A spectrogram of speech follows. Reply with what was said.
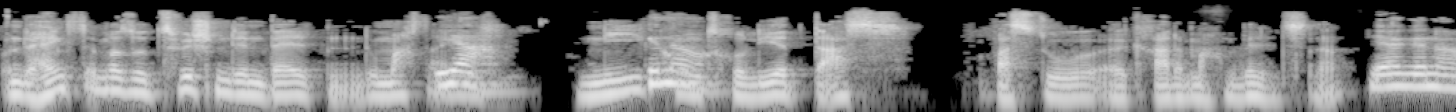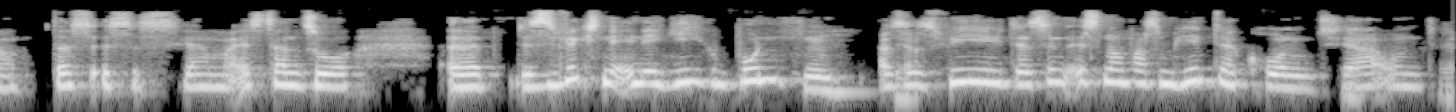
und du hängst immer so zwischen den Welten. Du machst eigentlich ja, nie genau. kontrolliert das, was du äh, gerade machen willst. Ne? Ja, genau. Das ist es. Ja, man ist dann so, äh, das ist wirklich eine Energie gebunden. Also ja. es ist wie, das sind, ist noch was im Hintergrund, ja. ja und ja.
